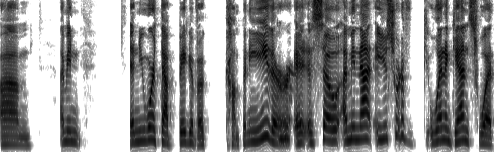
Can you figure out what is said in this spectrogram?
um i mean and you weren't that big of a company either. Mm-hmm. It, so, I mean, that you sort of went against what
